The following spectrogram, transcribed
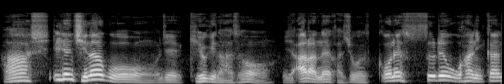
아, 씨, 1년 지나고 이제 기억이 나서 이제 알아내 가지고 꺼내 쓰려고 하니까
